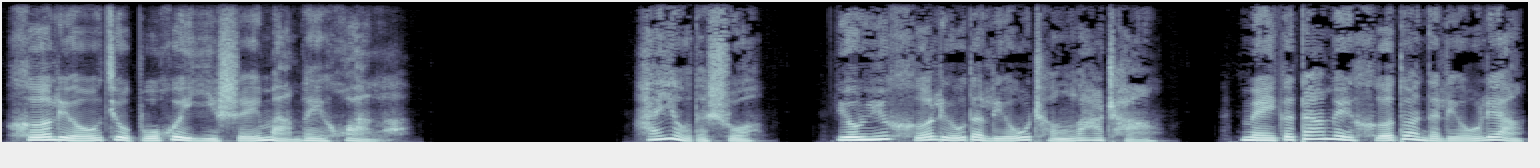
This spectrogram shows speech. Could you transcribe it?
河流就不会以水满为患了。还有的说，由于河流的流程拉长，每个单位河段的流量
